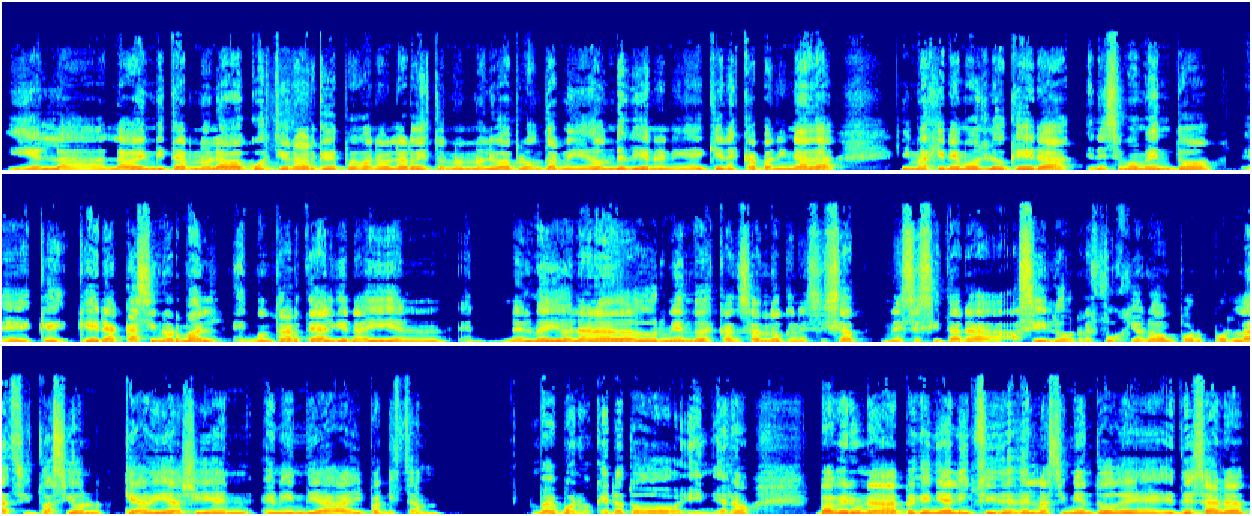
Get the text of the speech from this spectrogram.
Y él la, va a invitar, no la va a cuestionar, que después van a hablar de esto, ¿no? No le va a preguntar ni de dónde viene, ni de quién escapa, ni nada. Imaginemos lo que era en ese momento, eh, que, era casi normal encontrarte a alguien ahí en, el medio de la nada, durmiendo, descansando, que necesitara asilo, refugio, ¿no? Por, por la situación que había allí en India y Pakistán bueno, que era todo India, ¿no? Va a haber una pequeña elipsis desde el nacimiento de, Sana.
